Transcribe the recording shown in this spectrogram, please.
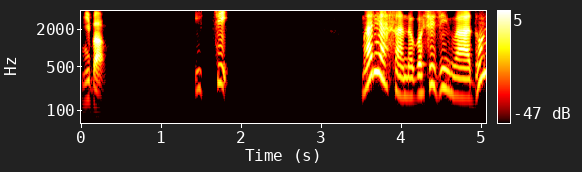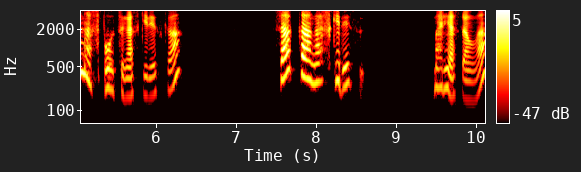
？2番1マリアさんのご主人はどんなスポーツが好きですか？サッカーが好きです。マリアさんは？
